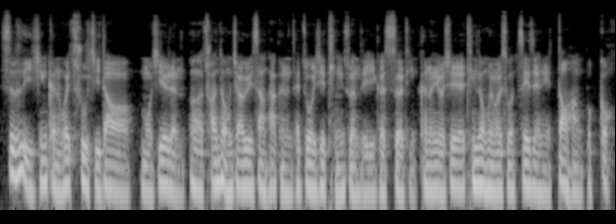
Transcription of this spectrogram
是不是已经可能会触及到某些人？呃，传统交易上他可能在做一些停损的一个设定。可能有些听众朋友会说，这人也道行不够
